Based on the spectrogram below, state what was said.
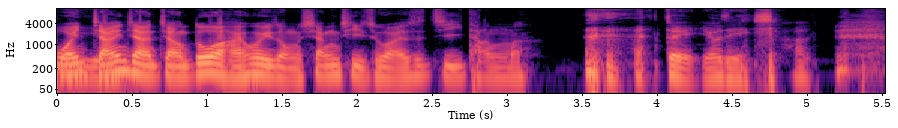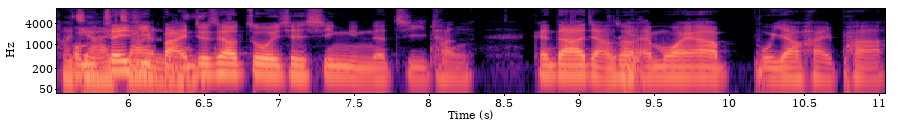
我讲一讲，讲多了还会有一种香气出来，是鸡汤吗？对，有点像。我们这一集本来就是要做一些心灵的鸡汤，跟大家讲说，M Y R 不要害怕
